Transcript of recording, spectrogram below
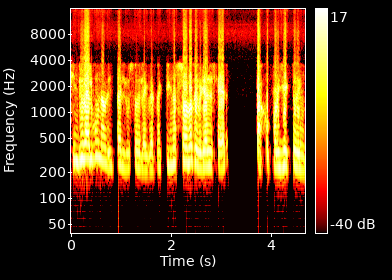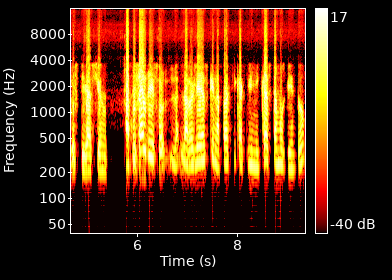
sin duda alguna, ahorita el uso de la ivermectina solo debería de ser bajo proyecto de investigación. A pesar de eso, la, realidad es que en la práctica clínica estamos viendo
